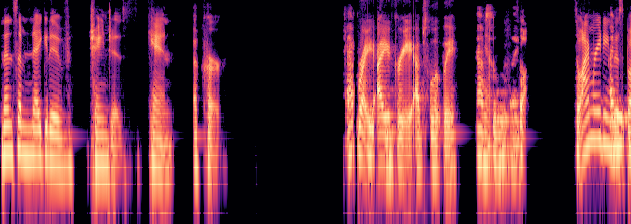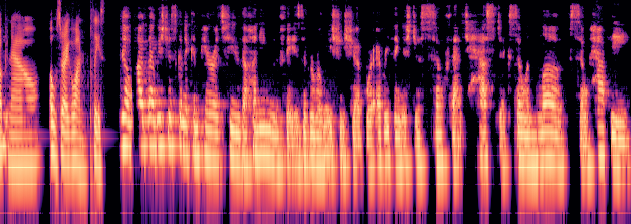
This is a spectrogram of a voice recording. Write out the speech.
then some negative changes can occur. Absolutely. Right. I agree. Absolutely. Absolutely. Yeah. So, so, I'm reading I this mean, book now. Oh, sorry. Go on, please. No, I, I was just going to compare it to the honeymoon phase of a relationship where everything is just so fantastic, so in love, so happy,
